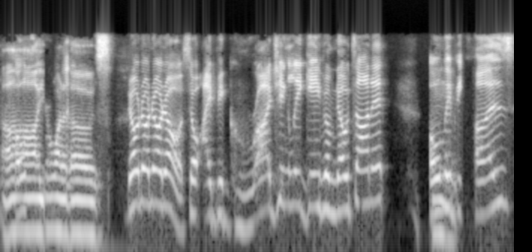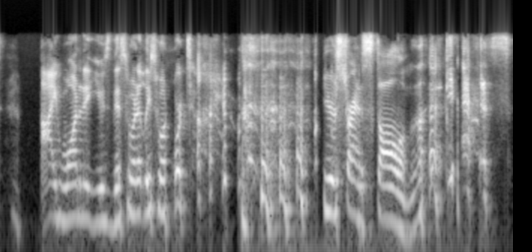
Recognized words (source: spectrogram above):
Oh, you're one of those. No, no, no, no. So I begrudgingly gave him notes on it, only Hmm. because I wanted to use this one at least one more time. you're just trying to stall them. yes,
